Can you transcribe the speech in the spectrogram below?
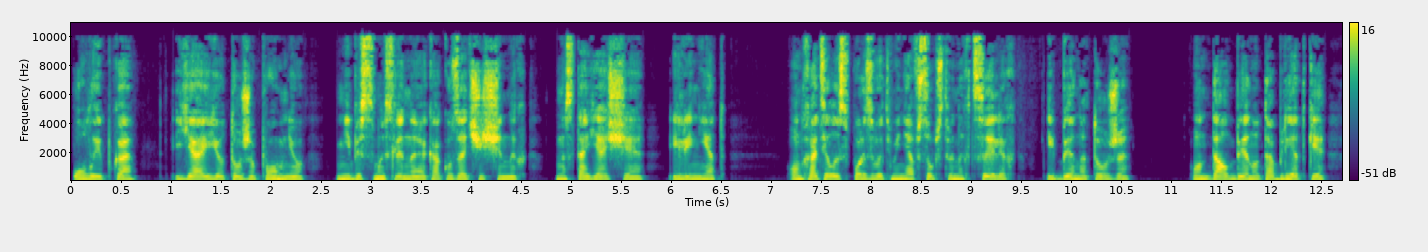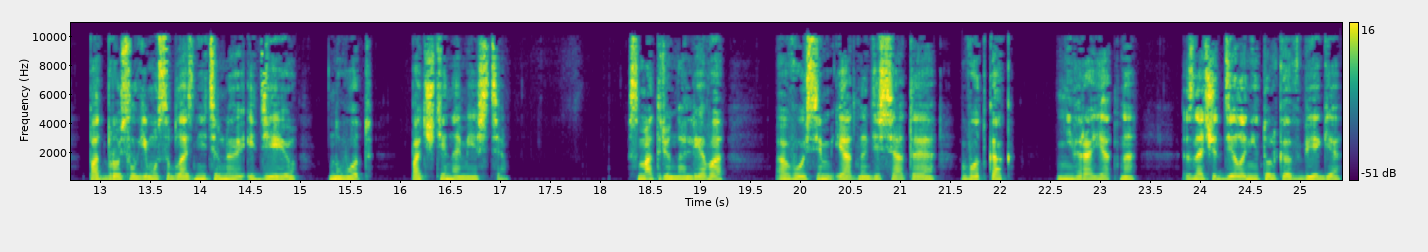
Улыбка. Я ее тоже помню, не бессмысленная, как у зачищенных, настоящая. Или нет? Он хотел использовать меня в собственных целях, и Бена тоже. Он дал Бену таблетки, подбросил ему соблазнительную идею. Ну вот, почти на месте. Смотрю налево, восемь и одна десятая. Вот как? Невероятно. Значит, дело не только в беге.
